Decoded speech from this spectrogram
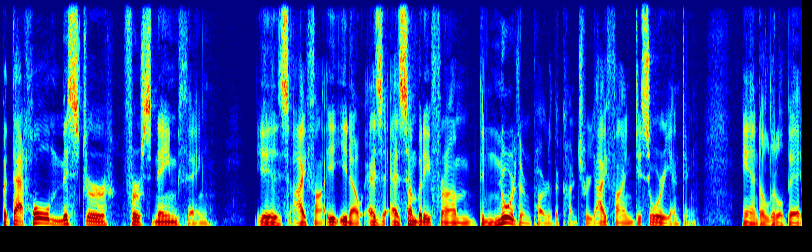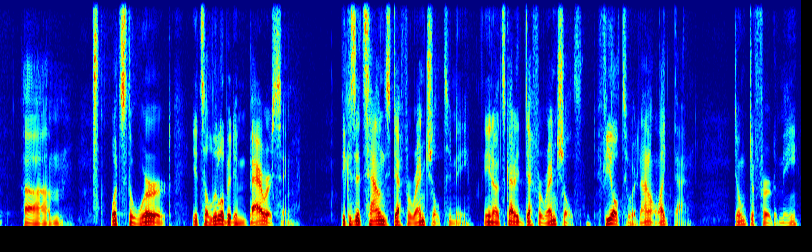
But that whole Mr. first name thing is I find you know as as somebody from the northern part of the country, I find disorienting and a little bit um, what's the word? It's a little bit embarrassing because it sounds deferential to me. You know, it's got a deferential feel to it. And I don't like that. Don't defer to me.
